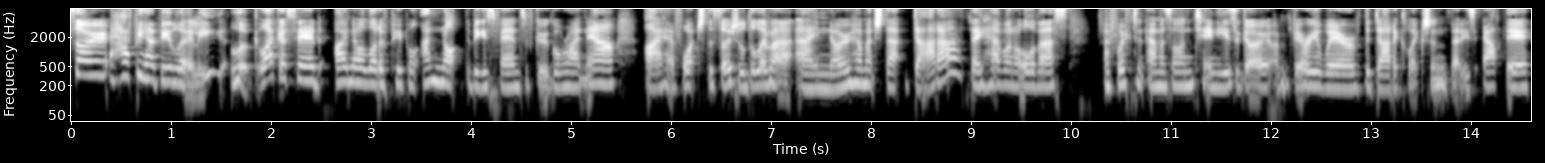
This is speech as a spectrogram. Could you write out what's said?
So happy, happy lurly. Look, like I said, I know a lot of people are not the biggest fans of Google right now. I have watched The Social Dilemma. I know how much that data they have on all of us. I've worked in Amazon 10 years ago. I'm very aware of the data collection that is out there.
